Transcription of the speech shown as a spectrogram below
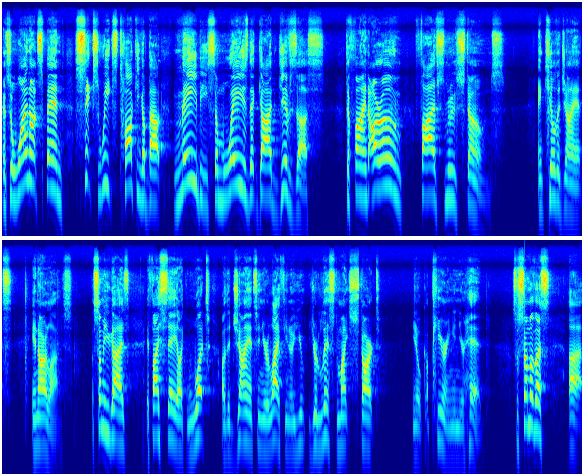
And so, why not spend six weeks talking about maybe some ways that God gives us to find our own five smooth stones and kill the giants in our lives? Now, some of you guys, if I say, like, what are the giants in your life, you know, you, your list might start, you know, appearing in your head. So, some of us uh,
